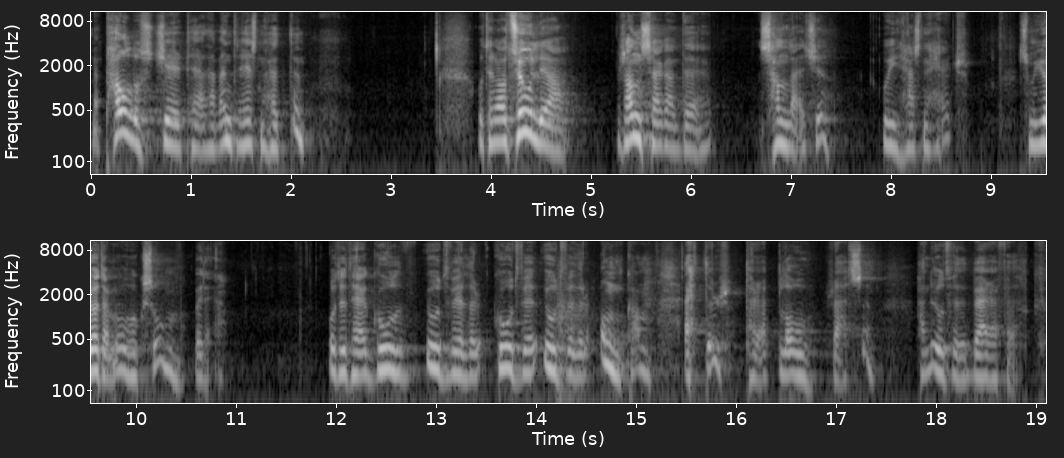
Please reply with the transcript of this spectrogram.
Men Paulus gjør til at han venter hesten høtte. Og til en utrolig rannsakende sannleggje og i hesten her, som gjør dem også om ved det. Og til det er god utveler, god utveler ånkan etter det her blå rase. Han utveler bare folk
